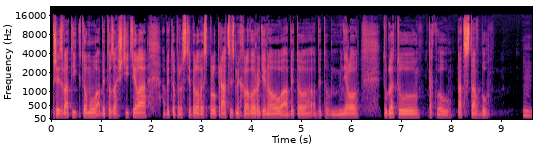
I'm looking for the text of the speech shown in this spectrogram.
přizvat jí k tomu, aby to zaštítila, aby to prostě bylo ve spolupráci s Michalovou rodinou, aby to, aby to mělo tuhle tu takovou nadstavbu. Hmm.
